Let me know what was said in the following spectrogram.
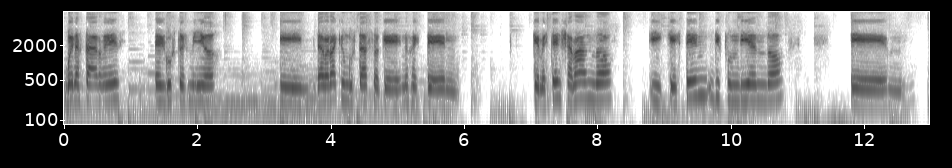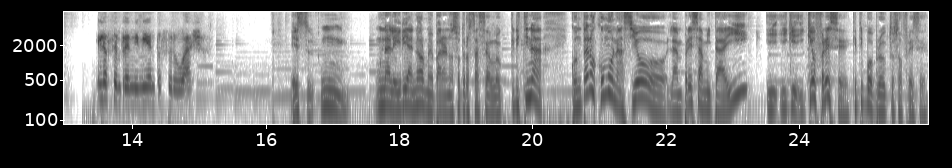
Buenas tardes, el gusto es mío y la verdad que un gustazo que nos estén, que me estén llamando y que estén difundiendo eh, los emprendimientos uruguayos. Es una alegría enorme para nosotros hacerlo. Cristina, contanos cómo nació la empresa Mitaí ¿Y, qué, ofrece? ¿Qué tipo de productos ofrece?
